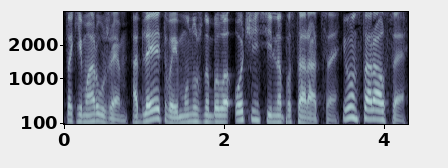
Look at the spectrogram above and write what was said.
таким оружием, а для этого ему нужно было очень сильно постараться. И он старался,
